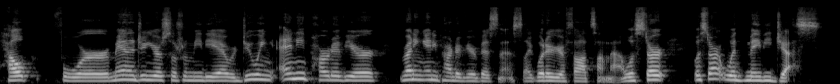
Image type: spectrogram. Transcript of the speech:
help for managing your social media or doing any part of your running any part of your business? Like what are your thoughts on that? We'll start we'll start with maybe jess.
